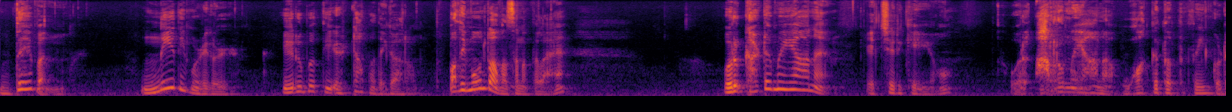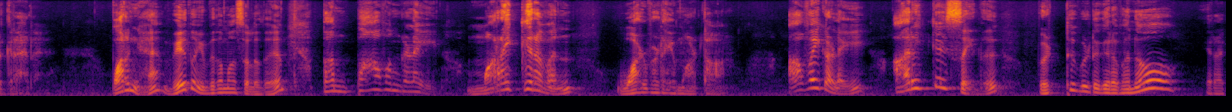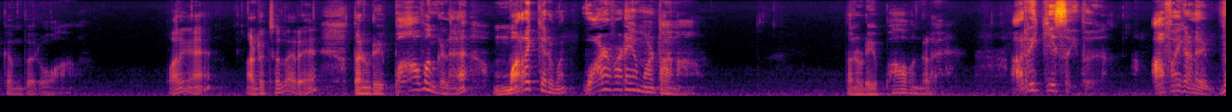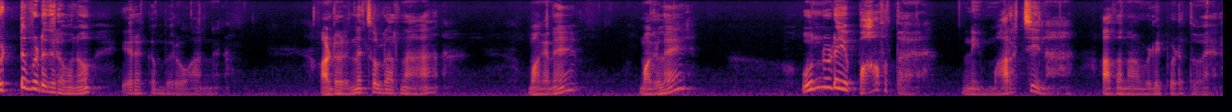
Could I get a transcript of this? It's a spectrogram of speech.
தேவன் நீதிமொழிகள் இருபத்தி எட்டாம் அதிகாரம் பதிமூன்றாம் வசனத்தில் ஒரு கடுமையான எச்சரிக்கையும் ஒரு அருமையான வாக்குத்தத்தத்தையும் கொடுக்குறாரு. பாருங்க வேதம் இவ்விதமாக சொல்லுது தன் பாவங்களை மறைக்கிறவன் வாழ்வடைய மாட்டான். அவைகளை அறிக்கை செய்து விட்டு விடுகிறவனோ இரக்கம் பெறுவான். பாருங்க அன்று சொல்லாரு தன்னுடைய பாவங்களை மறைக்கிறவன் வாழ்வடைய மாட்டானா? தன்னுடைய பாவங்களை அறிக்கை செய்து அவைகளை விட்டு விடுகிறவனோ இரக்கம் பெறுவான்னு ஆண்டவர் என்ன சொல்கிறாருன்னா மகனே மகளே உன்னுடைய பாவத்தை நீ மறைச்சினா அதை நான் வெளிப்படுத்துவேன்.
